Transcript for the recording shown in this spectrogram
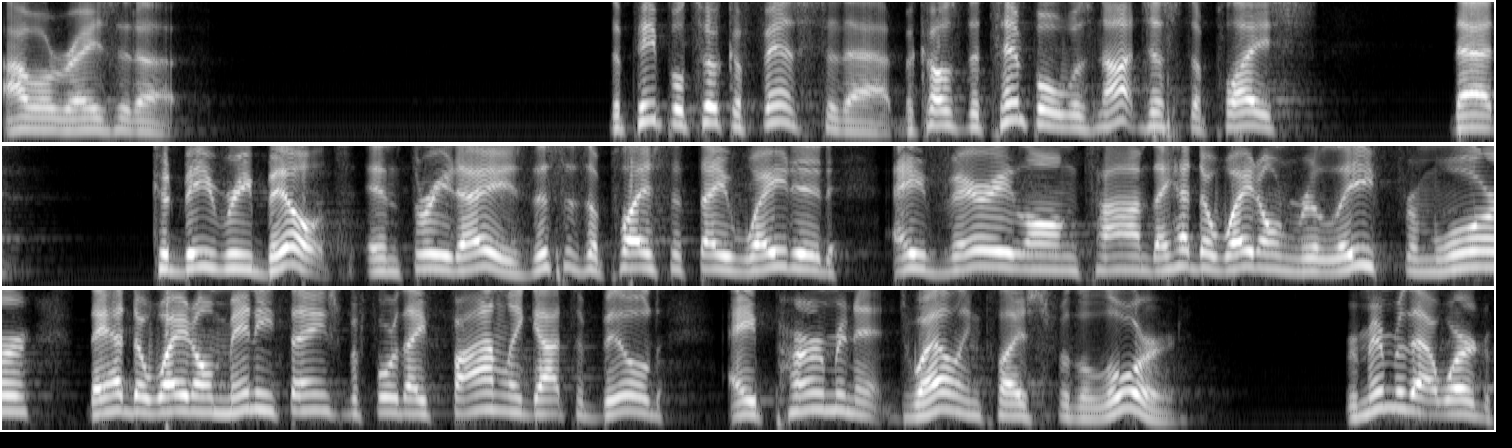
I will raise it up. The people took offense to that because the temple was not just a place that could be rebuilt in three days. This is a place that they waited a very long time. They had to wait on relief from war. They had to wait on many things before they finally got to build a permanent dwelling place for the Lord. Remember that word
